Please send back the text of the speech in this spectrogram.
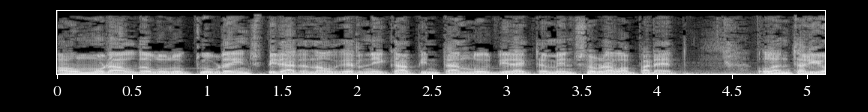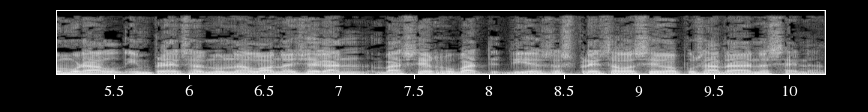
el mural de l'1 d'octubre inspirat en el Guernica pintant-lo directament sobre la paret. L'anterior mural, imprès en una lona gegant, va ser robat dies després de la seva posada en escena.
